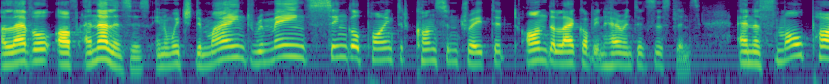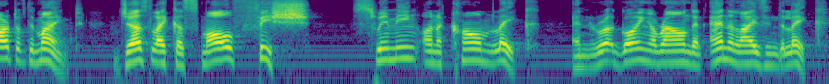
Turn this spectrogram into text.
a level of analysis in which the mind remains single pointed, concentrated on the lack of inherent existence, and a small part of the mind, just like a small fish swimming on a calm lake and going around and analyzing the lake.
